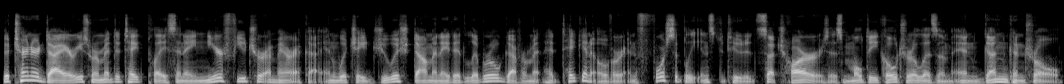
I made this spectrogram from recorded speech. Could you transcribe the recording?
The Turner Diaries were meant to take place in a near future America in which a Jewish dominated liberal government had taken over and forcibly instituted such horrors as multiculturalism and gun control.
